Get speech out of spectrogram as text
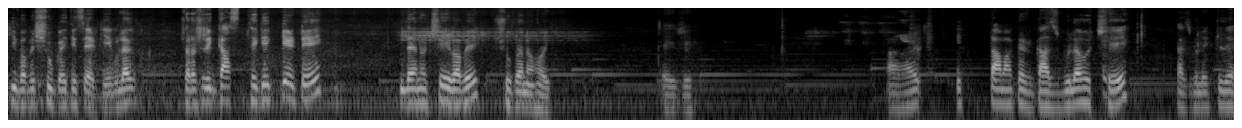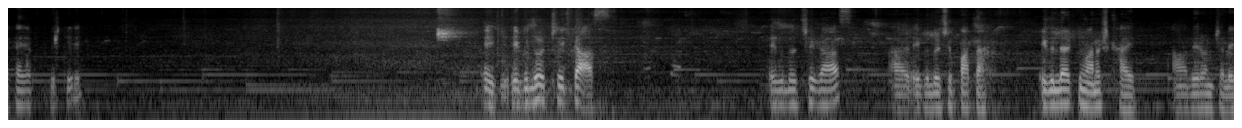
কীভাবে শুকাইতেছে আর কি। এগুলা সরাসরি গাছ থেকে কেটে দেন হচ্ছে এভাবে শুকানো হয়। এই যে। আর তামাকের গাছগুলা হচ্ছে, গাছগুলো একটু দেখা যাচ্ছে এই যে, এগুলো হচ্ছে গাছ। এগুলো হচ্ছে গাছ আর এগুলো হচ্ছে পাতা। এগুলো আর কি মানুষ খায় আমাদের অঞ্চলে।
